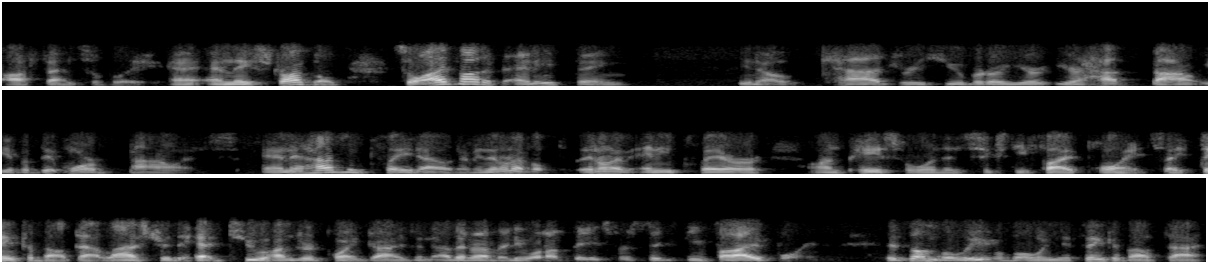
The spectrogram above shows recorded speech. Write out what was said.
offensively? And, and they struggled. So I thought, if anything, you know, Kadri, Hubert, or you have you have a bit more balance, and it hasn't played out. I mean, they don't have a, they don't have any player on pace for more than 65 points. I think about that. Last year they had 200 point guys, and now they don't have anyone on pace for 65 points. It's unbelievable when you think about that.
